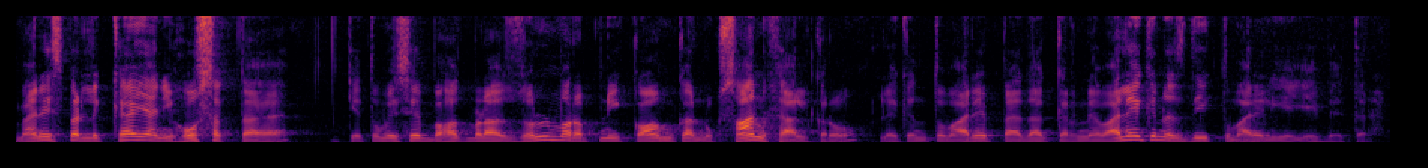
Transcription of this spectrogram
मैंने इस पर लिखा है, यानी हो सकता है कि तुम इसे बहुत बड़ा जुल्म और अपनी कौम का नुकसान ख्याल करो, लेकिन तुम्हारे पैदा करने वाले के नज़दीक तुम्हारे लिए यही बेहतर है।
